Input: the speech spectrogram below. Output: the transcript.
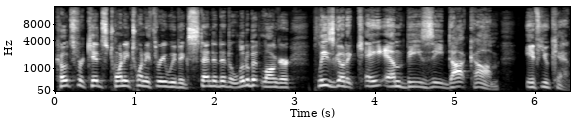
Coats for Kids 2023. We've extended it a little bit longer. Please go to kmbz.com if you can.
